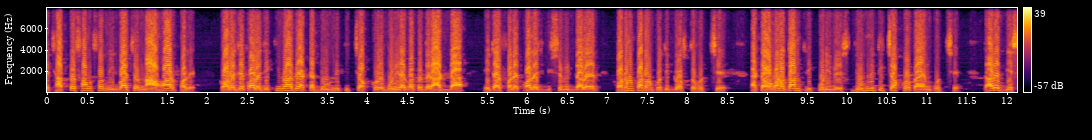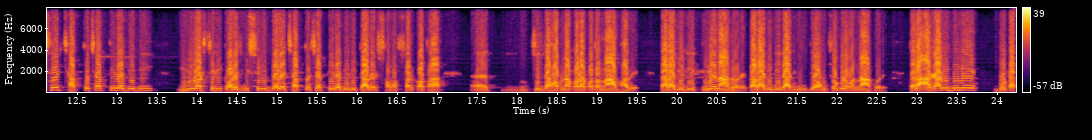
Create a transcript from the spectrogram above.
যে ছাত্র সংসদ নির্বাচন না হওয়ার ফলে কলেজে কলেজে কীভাবে একটা দুর্নীতির চক্র, বহিরাগতদের আড্ডা, এটার ফলে কলেজ, বিশ্ববিদ্যালয়ের পঠন পাঠন ক্ষতিগ্রস্ত হচ্ছে। একটা অগণতান্ত্রিক পরিবেশ, দুর্নীতির চক্র কায়েম করছে। তাহলে দেশের ছাত্রছাত্রীরা যদি ইউনিভার্সিটি কলেজ বিশ্ববিদ্যালয়ের ছাত্রছাত্রীরা যদি তাদের সমস্যার কথা চিন্তা ভাবনা করার কথা না ভাবে, তারা যদি তুলে না ধরে, তারা যদি রাজনীতিতে অংশগ্রহণ না করে, তাহলে আগামী দিনে গোটা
